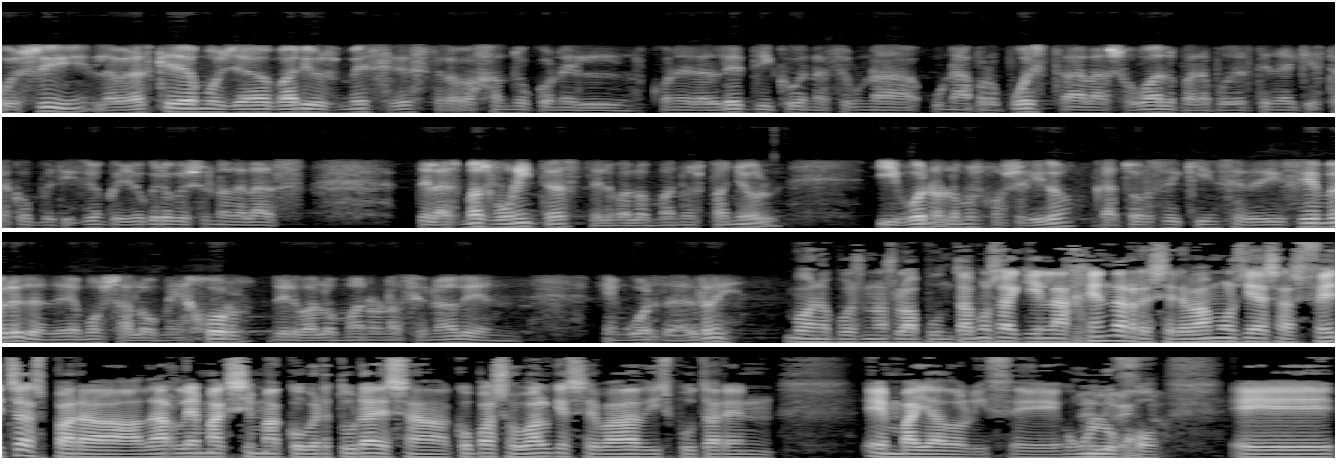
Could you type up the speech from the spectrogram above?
Pues sí, la verdad es que llevamos ya varios meses trabajando con el, con el Atlético en hacer una, una propuesta a la Soval para poder tener aquí esta competición que yo creo que es una de las, de las más bonitas del balonmano español y bueno, lo hemos conseguido. 14 y 15 de diciembre tendremos a lo mejor del balonmano nacional en, en Huerta del Rey. Bueno, pues nos lo apuntamos aquí en la agenda, reservamos ya esas fechas para darle máxima cobertura a esa Copa Sobal que se va a disputar en, en Valladolid. Eh, un lujo. Eh,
